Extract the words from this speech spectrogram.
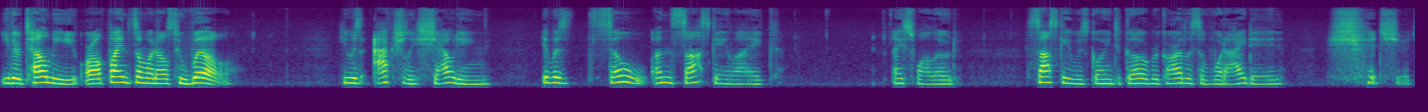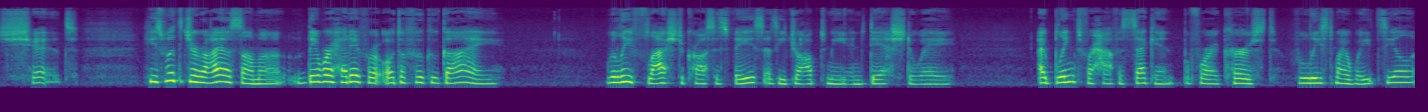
Either tell me, or I'll find someone else who will. He was actually shouting. It was so unsasuke like. I swallowed. Sasuke was going to go regardless of what I did. Shit, shit, shit. He's with Jiraiya sama. They were headed for Otofuku Relief flashed across his face as he dropped me and dashed away. I blinked for half a second before I cursed, released my weight seal,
